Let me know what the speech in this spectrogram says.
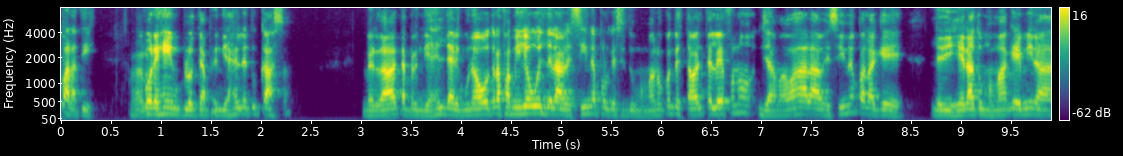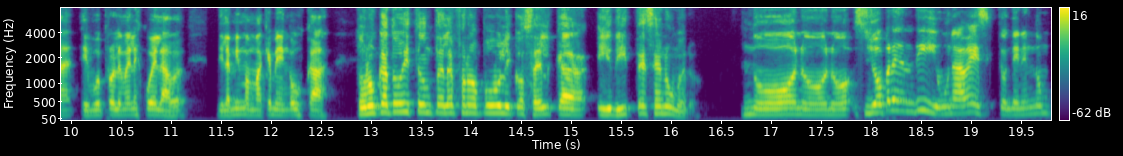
para ti. Por ejemplo, te aprendías el de tu casa, ¿verdad? Te aprendías el de alguna otra familia o el de la vecina, porque si tu mamá no contestaba el teléfono, llamabas a la vecina para que le dijera a tu mamá que, mira, tuve problema en la escuela, dile a mi mamá que me venga a buscar. ¿Tú nunca tuviste un teléfono público cerca y diste ese número? No, no, no. Yo aprendí una vez teniendo un,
